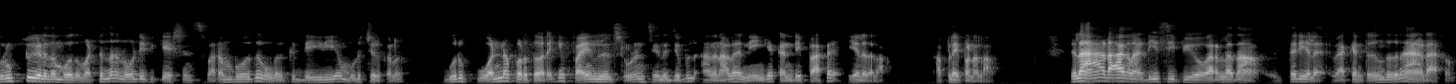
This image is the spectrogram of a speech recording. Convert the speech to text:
குரூப் டூ எழுதும் போது மட்டும்தான் நோட்டிஃபிகேஷன்ஸ் வரும்போது உங்களுக்கு டெய்லியாக முடிச்சிருக்கணும். குரூப் ஒன்னை பொறுத்த வரைக்கும் ஃபைனல் ஸ்டூடெண்ட்ஸ் எலிஜிபிள் அதனால் நீங்கள் கண்டிப்பாக எழுதலாம். அப்ளை பண்ணலாம். இதெல்லாம் ஆட் ஆகலாம். டிசிபிஓ வரல தான் தெரியல. வேக்கண்ட் இருந்ததுன்னா ஆட் ஆகும்.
